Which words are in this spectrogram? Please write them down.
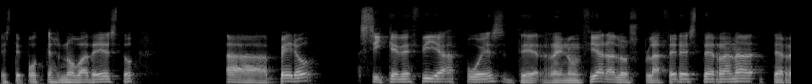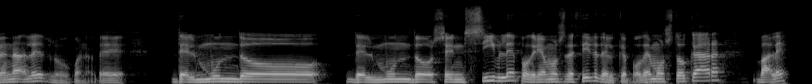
este podcast no va de esto, uh, pero sí que decía, pues, de renunciar a los placeres terrenales, o bueno, de, del mundo del mundo sensible, podríamos decir, del que podemos tocar, ¿vale?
